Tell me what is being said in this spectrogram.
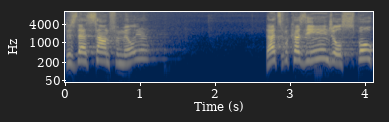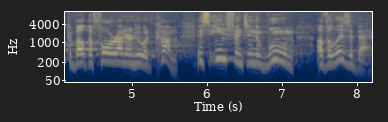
Does that sound familiar? That's because the angel spoke about the forerunner who would come, this infant in the womb of Elizabeth.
